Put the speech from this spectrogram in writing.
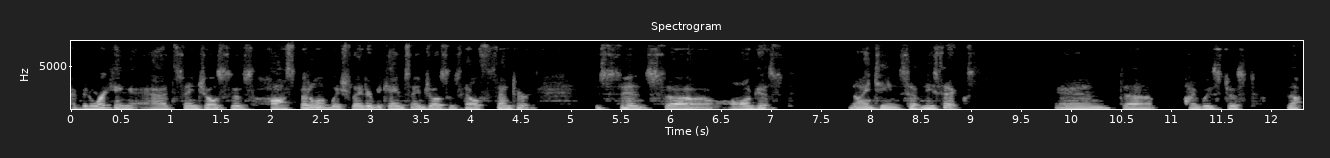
I've been working at St. Joseph's Hospital, which later became St. Joseph's Health Center, since uh, August 1976. And uh, I was just, not,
